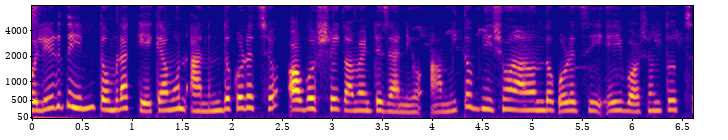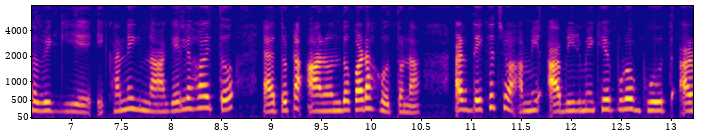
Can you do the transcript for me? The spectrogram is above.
হোলির দিন তোমরা কে কেমন আনন্দ করেছ অবশ্যই কমেন্টে জানিও। আমি তো ভীষণ আনন্দ করেছি এই বসন্ত উৎসবে গিয়ে। এখানে না গেলে হয়তো এতটা আনন্দ করা হতো না। আর দেখেছ আমি আবির মেখে পুরো ভূত আর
